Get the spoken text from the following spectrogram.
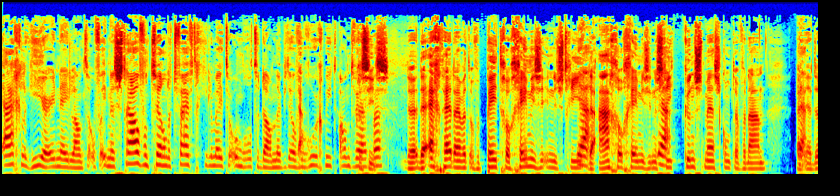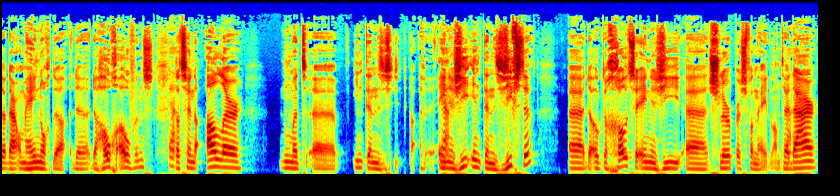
eigenlijk hier in Nederland. Of in een straal van 250 kilometer om Rotterdam. Dan heb je het over ja. Roergebied, Antwerpen. Precies. De, de echt, hè, daar hebben we het over petrochemische industrie, ja. de agrochemische industrie, kunstmest komt er vandaan. Ja. Uh, daaromheen nog de, de, de hoogovens. Dat zijn de aller, noem het, uh, intensie, energie-intensiefste. Uh, de, ook de grootste energie-slurpers van Nederland. Hè. Daar,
